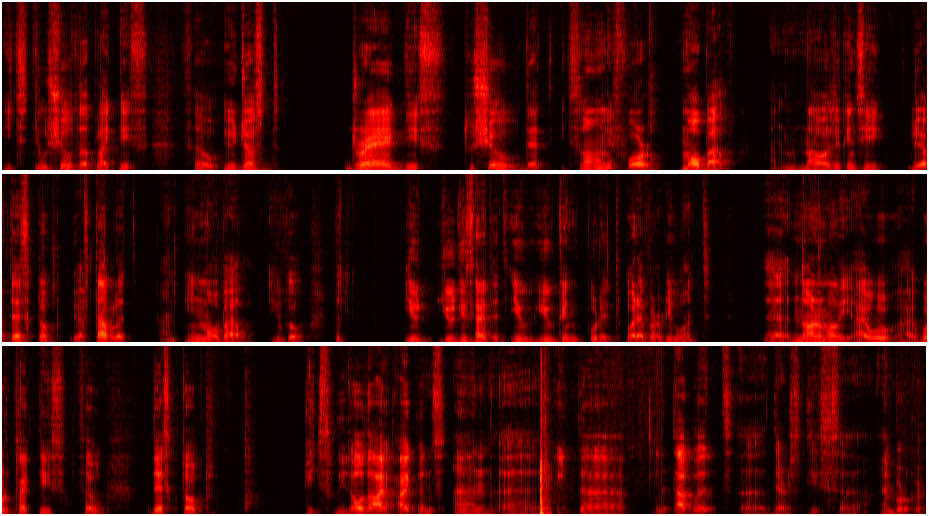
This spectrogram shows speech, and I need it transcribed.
it still shows up like this. So you just drag this to show that it's only for mobile. And now, as you can see, you have desktop, you have tablet, and in mobile you go. But you you decided you you can put it whatever you want. Uh, normally, I, I work like this. So desktop, it's with all the icons, and uh, in the in the tablet uh, there's this uh, hamburger.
